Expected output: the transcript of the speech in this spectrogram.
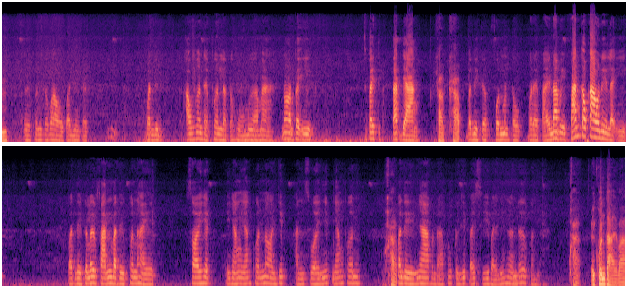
ม เออเพิ่นก็เว้าบัดนี้ก็บัดนี้เอาเงินให้เพิ่นแล้วก็หูเมื่อมา นอนไปอีกจะไปตัดยาง ครับ ครับ บัดนี้ก็ฝนมันตกบ่ได้ไปนอนไปอีกฝันเก่าๆนี่แหละอีก บัดนี้ก็เลยฝันบัดนี้เพิ่นให้ซอยเฮ็ดอีหยังหยังเพิ่นนอนหยิบอันสวยหยิบหยังเพิ่นครับ บัดนี้ย่าเพิ่นว่าเพิ่งไปหยิบใบสีใบนี้เฮือนเด้อเพิ่นว่าครับไอ้คนตายว่า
